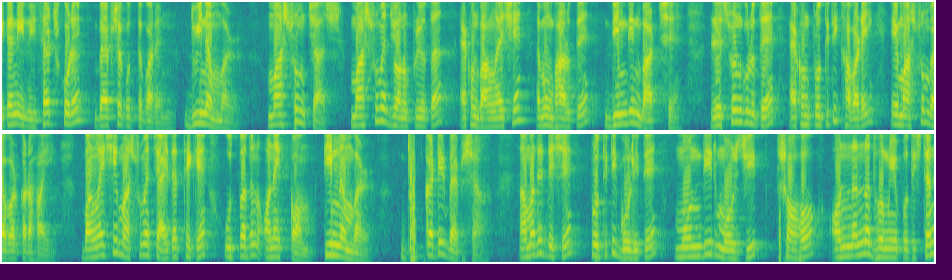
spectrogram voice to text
এটা নিয়ে রিসার্চ করে ব্যবসা করতে পারেন। দুই নাম্বার মাশরুম চাষ। মাশরুমের জনপ্রিয়তা এখন বাংলাদেশে এবং ভারতে দিন দিন বাড়ছে। রেস্টুরেন্টগুলোতে এখন প্রতিটি খাবারেই এই মাশরুম ব্যবহার করা হয়। বাংলাদেশে মাশরুমের চাহিদার থেকে উৎপাদন অনেক কম। তিন নম্বর, ধূপকাঠির ব্যবসা। আমাদের দেশে প্রতিটি গলিতে মন্দির, মসজিদ সহ অন্যান্য ধর্মীয় প্রতিষ্ঠান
